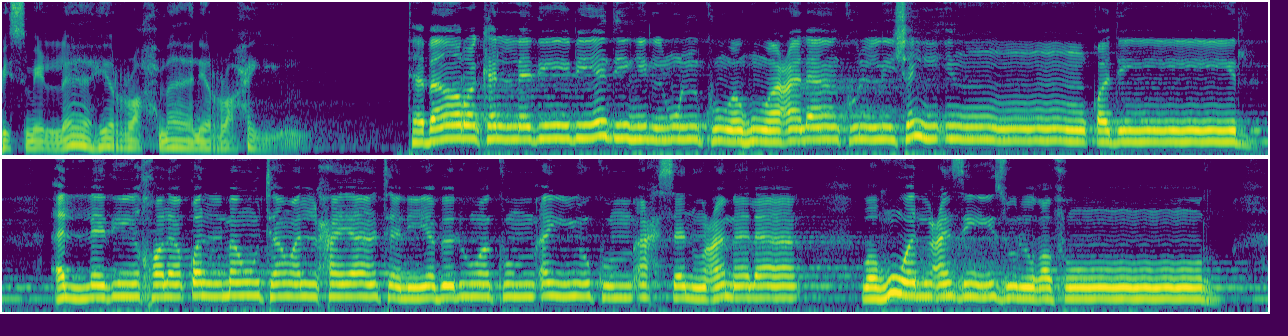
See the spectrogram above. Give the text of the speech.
بسم الله الرحمن الرحيم. تبارك الذي بيده الملك وهو على كل شيء قدير. الذي خلق الموت والحياة ليبلوكم أيكم أحسن عملا وهو العزيز الغفور.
